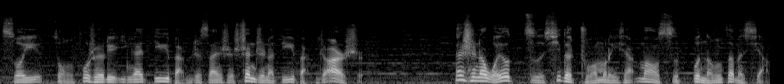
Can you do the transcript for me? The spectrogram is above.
所以总赋税率应该低于百分之三十，甚至呢低于百分之二十。但是呢，我又仔细的琢磨了一下，貌似不能这么想。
